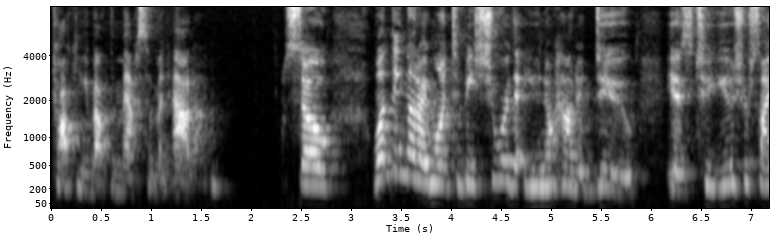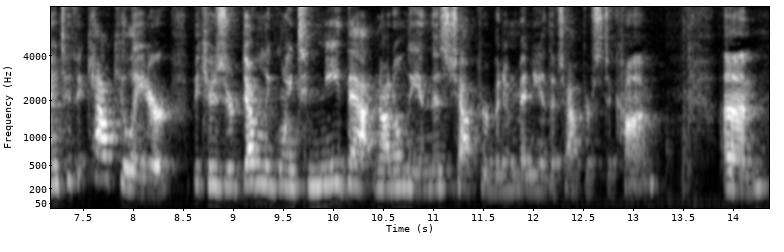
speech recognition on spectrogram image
talking about the mass of an atom. So one thing that I want to be sure that you know how to do is to use your scientific calculator because you're definitely going to need that not only in this chapter but in many of the chapters to come. Um,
